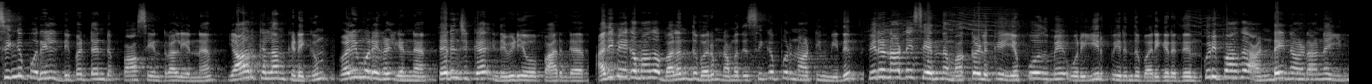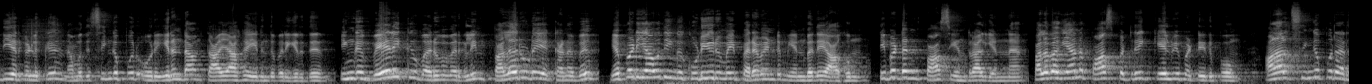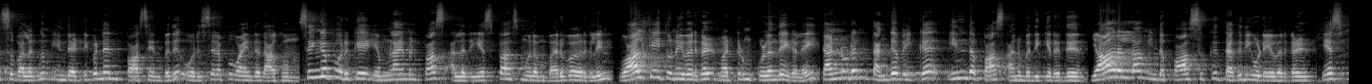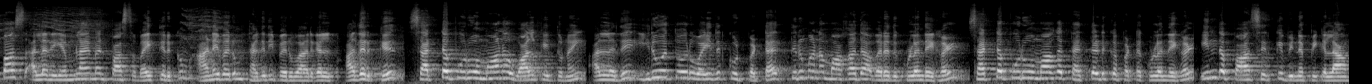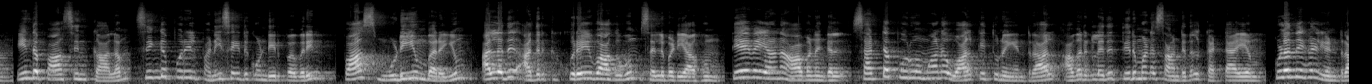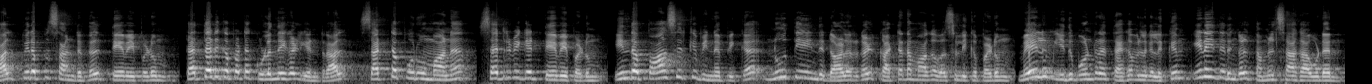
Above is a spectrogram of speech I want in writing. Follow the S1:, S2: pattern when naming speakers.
S1: சிங்கப்பூரில் dependent pass என்றால் என்ன? யாருக்கெல்லாம் கிடைக்கும்? வழிமுறைகள் என்ன? தெரிஞ்சுக்க இந்த வீடியோவை பாருங்க. அதிவேகமாக வளர்ந்து வரும் நமது சிங்கப்பூர் நாட்டின் மீது பிற நாட்டை சேர்ந்த மக்களுக்கு எப்போதுமே ஒரு ஈர்ப்பு இருந்து வருகிறது. குறிப்பாக அண்டை நாடான இந்தியர்களுக்கு நமது சிங்கப்பூர் ஒரு இரண்டாம் தாயாக இருந்து வருகிறது. இங்கு வேலைக்கு வருபவர்களின் பலருடைய கனவு எப்படியாவது இங்கு குடியுரிமை பெற வேண்டும் என்பதே ஆகும். டிபெண்டன் பாஸ் என்றால் என்ன? பல வகையான பாஸ் பற்றி கேள்விப்பட்டிருப்போம். ஆனால் சிங்கப்பூர் அரசு வழங்கும் இந்த டிபெண்டன்ட் பாஸ் என்பது ஒரு சிறப்பு வாய்ந்ததாகும். ஆகும். சிங்கப்பூருக்கு எம்ப்ளாய்மெண்ட் பாஸ் அல்லது எஸ் பாஸ் மூலம் வருபவர்களின் வாழ்க்கை துணைவர்கள் மற்றும் குழந்தைகளை தன்னுடன் தங்க வைக்க இந்த பாஸ் அனுமதிக்கிறது. யாரெல்லாம் இந்த பாஸுக்கு தகுதியுடையவர்கள் எஸ் பாஸ் அல்லது எம்ப்ளாய்மெண்ட் பாஸ் வைத்திருக்கும் அனைவரும் தகுதி பெறுவார்கள். அதற்கு சட்டபூர்வமான வாழ்க்கை துணை அல்லது இருபத்தோரு வயதிற்குட்பட்ட திருமணமாகாத அவரது குழந்தைகள் சட்டபூர்வமாக தத்தெடுக்கப்பட்ட குழந்தைகள் இந்த பாஸிற்கு விண்ணப்பிக்கலாம். இந்த பாஸின் காலம் சிங்கப்பூரில் பணி செய்து கொண்டிருப்பவரின் பாஸ் முடியும் வரையும் அல்லது அதற்கு குறைவாகவும் செல்லுபடியாகும். தேவையான ஆவணங்கள் சட்டப்பூர்வமான வாழ்க்கை துணை என்றால் அவர்களது திருமண சான்றிதழ் கட்டாயம். குழந்தைகள் என்றால் பிறப்பு சான்றிதழ் தேவைப்படும். தத்தெடுக்கப்பட்ட குழந்தைகள் என்றால் சட்டபூர்வமான சர்டிபிகேட் தேவைப்படும். இந்த பாசிற்கு விண்ணப்பிக்க நூத்தி ஐந்து டாலர்கள் கட்டணமாக வசூலிக்கப்படும். மேலும் இது போன்ற தகவல்களுக்கு இணைந்திருங்கள் தமிழ் சாகாவுடன்.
